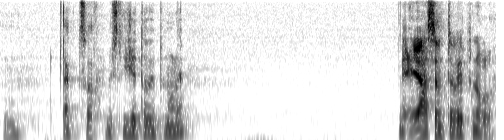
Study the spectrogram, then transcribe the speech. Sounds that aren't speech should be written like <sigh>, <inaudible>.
Hm. Tak co, myslíš, že to vypnuli? Já jsem to vypnul.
